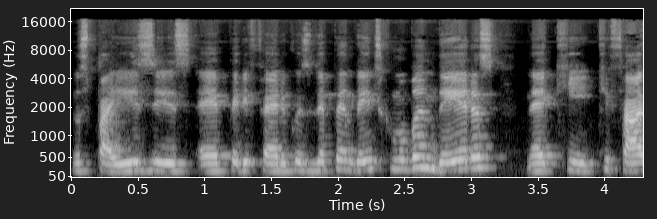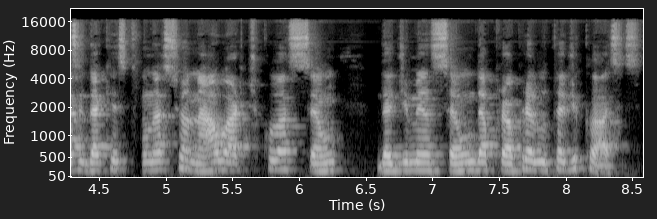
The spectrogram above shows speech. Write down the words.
nos países é, periféricos e dependentes, como bandeiras né, que, que fazem da questão nacional a articulação da dimensão da própria luta de classes.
